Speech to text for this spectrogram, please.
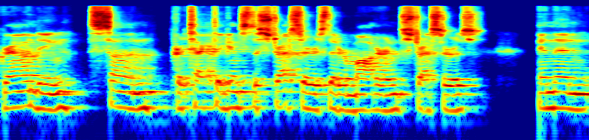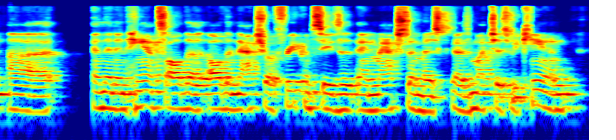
grounding, sun, protect against the stressors that are modern stressors, and then uh, and then enhance all the all the natural frequencies and match them as as much as we can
